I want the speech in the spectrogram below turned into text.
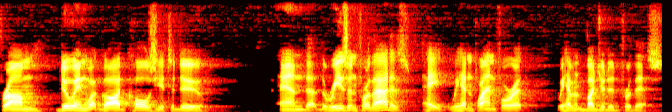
from doing what God calls you to do. And uh, the reason for that is hey, we hadn't planned for it, we haven't budgeted for this.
